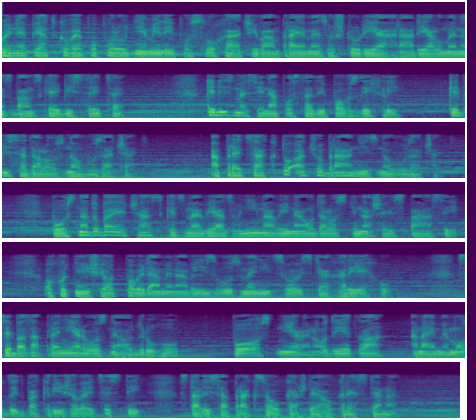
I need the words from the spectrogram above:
Pokojné piatkové popoludne, milí poslucháči, vám prajeme zo štúdia Hrádia Lumen z Banskej Bystrice. Kedy sme si naposledy povzdychli, keby sa dalo znovu začať. A predsa kto a čo bráni znovu začať? Pústna doba je čas, keď sme viac vnímaví na udalosti našej spásy. Ochotnejšie odpovedáme na výzvu zmeniť svoj vzťah hriechu. Seba zaprenie rôzneho druhu, pôst nielen od jedla, a najmä modlitba krížovej cesty stali sa praxou každého kresťana.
